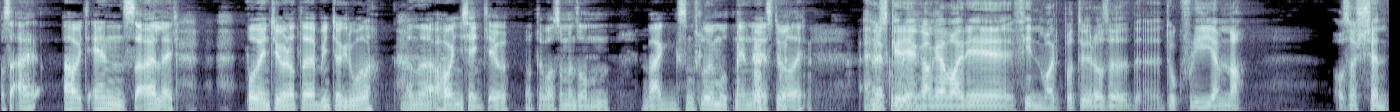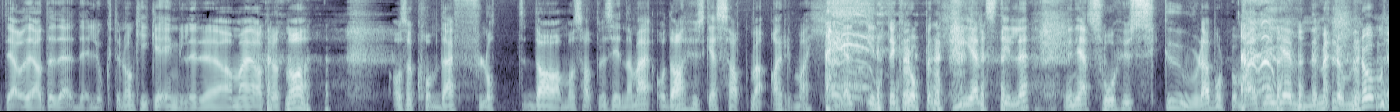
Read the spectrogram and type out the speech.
altså, jeg, jeg har ikke ensa heller på den turen at det begynte å gro, da. Men eh, han kjente jo at det var som en sånn vegg som slo imot meg inne i stua der. Jeg husker en gang jeg var i Finnmark på tur, og så tok fly hjem, da. Og så skjønte jeg jo det at det, det lukter nok ikke engler av meg akkurat nå. Og så kom det ei flott dame og satt ved siden av meg, og da husker jeg satt med arma helt inntil kroppen, helt stille, men jeg så hun skula bortpå meg med jevne mellomrom.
